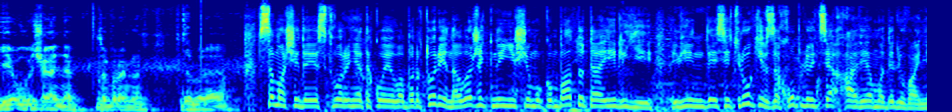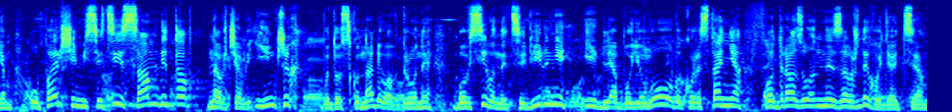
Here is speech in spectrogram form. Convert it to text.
Є влучання. Забирай мене. Забираю. Сама ж ідея створення такої лабораторії належить нинішньому комбату та Ільї. Він 10 років захоплюється авіамоделюванням. У перші місяці сам літав, навчав інших, вдосконалював дрони, бо всі вони цивільні і для бойового використання одразу не завжди годяться.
